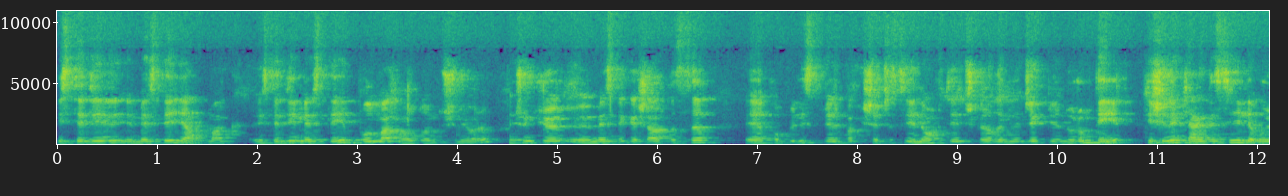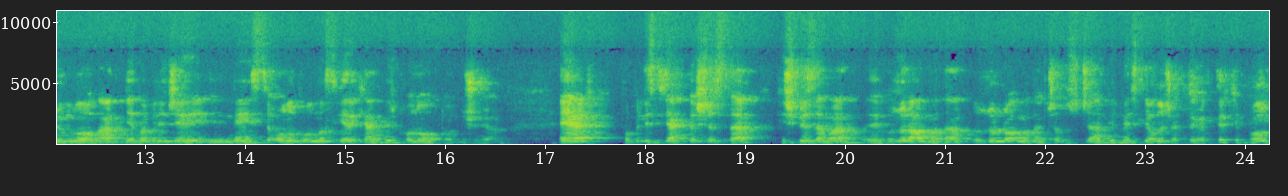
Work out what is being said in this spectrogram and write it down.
istediği mesleği yapmak, istediği mesleği bulmak olduğunu düşünüyorum. Çünkü e, meslek yaşantısı e, popülist bir bakış açısıyla ortaya çıkarılabilecek bir durum değil. Kişinin kendisiyle uyumlu olan, yapabileceği e, neyse onu bulması gereken bir konu olduğunu düşünüyorum. Eğer popülist yaklaşırsa hiçbir zaman e, huzur almadan, huzurlu olmadan çalışacağı bir mesleği olacak demektir ki bu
